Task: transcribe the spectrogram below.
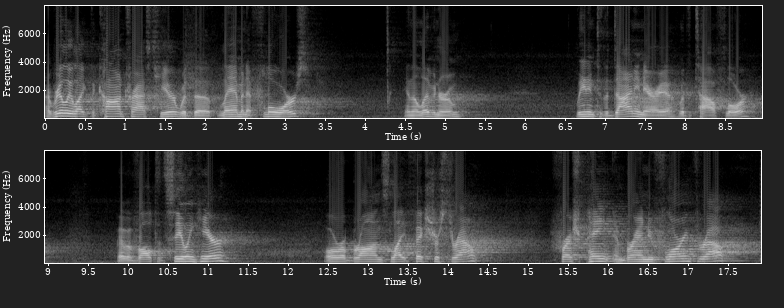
I really like the contrast here with the laminate floors in the living room leading to the dining area with the tile floor. We have a vaulted ceiling here, Aura bronze light fixtures throughout, fresh paint and brand new flooring throughout,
